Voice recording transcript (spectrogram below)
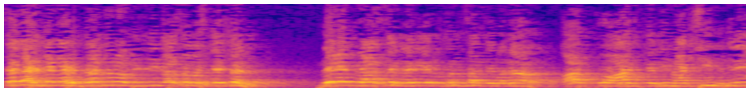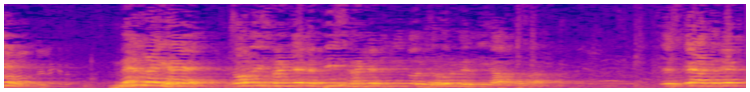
जगह जगह दर्जनों बिजली का सब स्टेशन मेरे प्रयास से मेरी अनुशंसा से बना आपको आज के दिन अच्छी बिजली मिल रही है। 24 घंटे में 20 घंटे बिजली तो ज़रूर मिलती है आपको साथ। इसके अतिरिक्त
